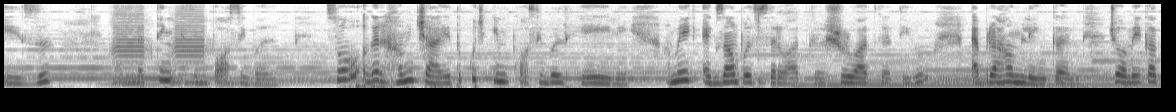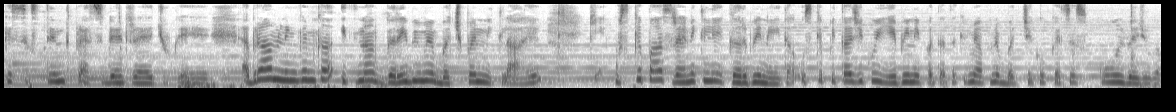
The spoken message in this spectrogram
is nothing is impossible so so, अगर हम चाहें तो कुछ इम्पॉसिबल है ही नहीं। हमें एक एग्ज़ाम्पल से शुरुआत कर शुरुआत करती हूँ। अब्राहम लिंकन जो अमेरिका के सिक्सटीन प्रेसिडेंट रह चुके हैं। अब्राहम लिंकन का इतना गरीबी में बचपन निकला है कि उसके पास रहने के लिए घर भी नहीं था। उसके पिताजी को ये भी नहीं पता था कि मैं अपने बच्चे को कैसे स्कूल भेजूँगा।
